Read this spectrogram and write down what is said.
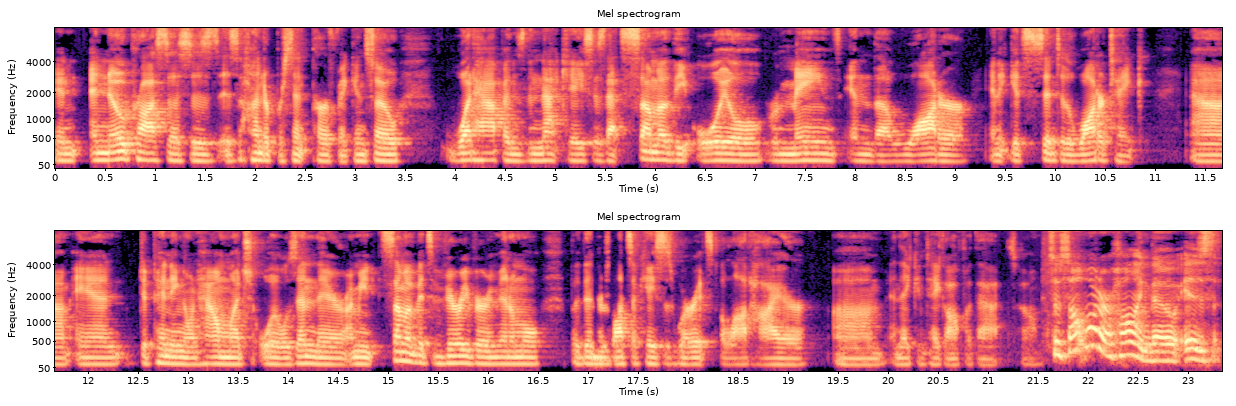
and and no process is is 100% perfect. And so, what happens in that case is that some of the oil remains in the water, and it gets sent to the water tank. Um, and depending on how much oil is in there, I mean, some of it's very, very minimal, but then there's lots of cases where it's a lot higher um, and they can take off with that. So, so saltwater hauling though is,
